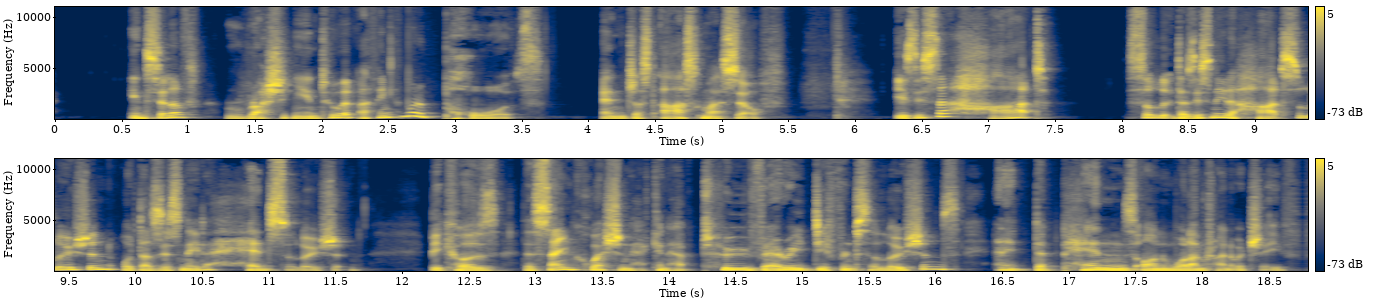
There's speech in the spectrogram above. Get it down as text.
instead of rushing into it, I think I'm going to pause and just ask myself, is this a heart? Solution? Does this need a heart solution or does this need a head solution? Because the same question can have two very different solutions and it depends on what I'm trying to achieve.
